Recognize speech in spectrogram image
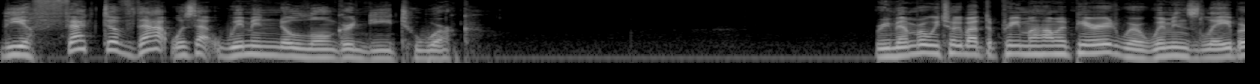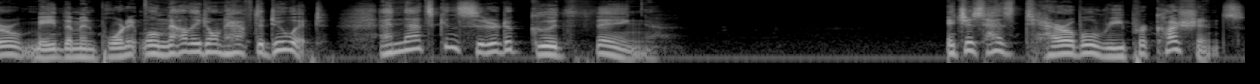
The effect of that was that women no longer need to work. Remember, we talked about the pre Muhammad period where women's labor made them important? Well, now they don't have to do it. And that's considered a good thing. It just has terrible repercussions.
